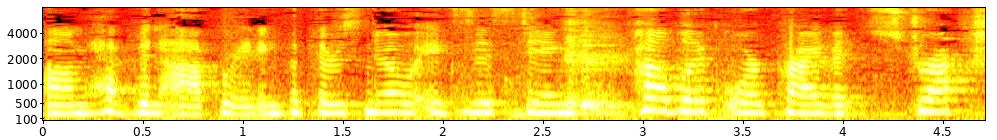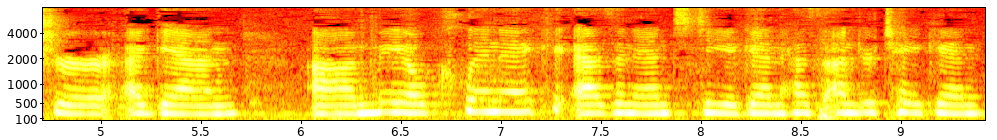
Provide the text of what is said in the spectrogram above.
um, have been operating, but there's no existing public or private structure, again, uh, Mayo Clinic, as an entity, again, has undertaken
